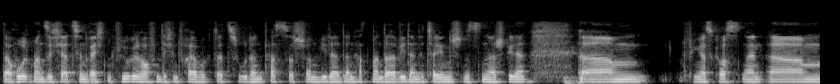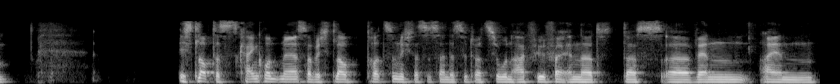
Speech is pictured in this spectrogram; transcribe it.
Da holt man sich jetzt den rechten Flügel hoffentlich in Freiburg dazu, dann passt das schon wieder, dann hat man da wieder einen italienischen Nationalspieler. Mhm. Ähm, Fingers crossed, nein. Ähm, ich glaube, dass es kein Grund mehr ist, aber ich glaube trotzdem nicht, dass es an der Situation arg viel verändert, dass äh, wenn ein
